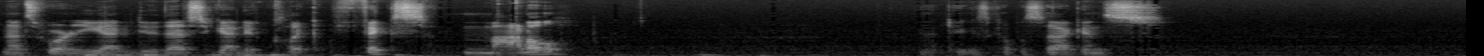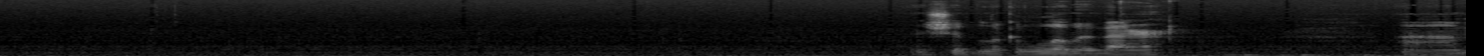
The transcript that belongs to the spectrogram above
that's where you got to do this. You got to click Fix Model. That takes a couple seconds. Should look a little bit better. Um,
